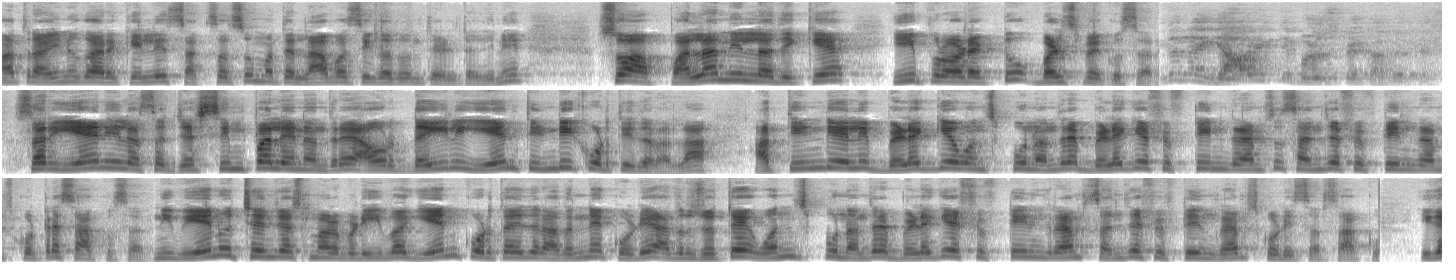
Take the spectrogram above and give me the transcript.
ಮಾತ್ರ ಹೈನುಗಾರಿಕೆಯಲ್ಲಿ ಸಕ್ಸಸ್ಸು ಮತ್ತು ಲಾಭ ಸಿಗೋದು ಅಂತ ಹೇಳ್ತಾ ಇದ್ದೀನಿ ಸೊ ಆ ಫಲ ನಿಲ್ಲೋದಕ್ಕೆ ಈ ಪ್ರಾಡಕ್ಟು ಬಳಸಬೇಕು ಸರ್. ಸರ್? ಏನಿಲ್ಲ ಸರ್. ಜಸ್ಟ್ ಸಿಂಪಲ್ ಏನಂದರೆ ಅವ್ರು ಡೈಲಿ ಏನು ತಿಂಡಿ ಕೊಡ್ತಿದಾರಲ್ಲ ಆ ತಿಂಡಿಯಲ್ಲಿ ಬೆಳಗ್ಗೆ ಒಂದು ಸ್ಪೂನ್ ಅಂದರೆ ಬೆಳಗ್ಗೆ ಫಿಫ್ಟೀನ್ ಗ್ರಾಮ್ಸ್ ಸಂಜೆ ಫಿಫ್ಟೀನ್ ಗ್ರಾಮ್ಸ್ ಕೊಟ್ಟರೆ ಸಾಕು ಸರ್. ನೀವೇನು ಚೇಂಜಸ್ ಮಾಡಬೇಡಿ. ಇವಾಗ ಏನು ಕೊಡ್ತಾ ಇದ್ದೀರ ಅದನ್ನೇ ಕೊಡಿ. ಅದ್ರ ಜೊತೆ ಒಂದು ಸ್ಪೂನ್ ಅಂದರೆ ಬೆಳಗ್ಗೆ ಫಿಫ್ಟೀನ್ ಗ್ರಾಮ್ಸ್ ಸಂಜೆ ಫಿಫ್ಟೀನ್ ಗ್ರಾಮ್ಸ್ ಕೊಡಿ ಸರ್ ಸಾಕು. ಈಗ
